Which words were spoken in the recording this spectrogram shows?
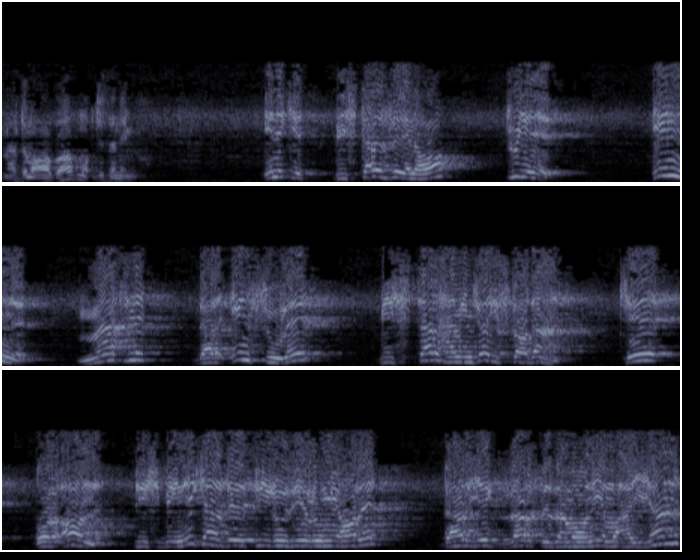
مردم آگاه معجزه نمی‌خواد. اینه که بیشتر ذهنها توی این متن در این سوره بیشتر همینجا ایستادن که قرآن پیش بینی کرده پیروزی رومی ها در یک ظرف زمانی معین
